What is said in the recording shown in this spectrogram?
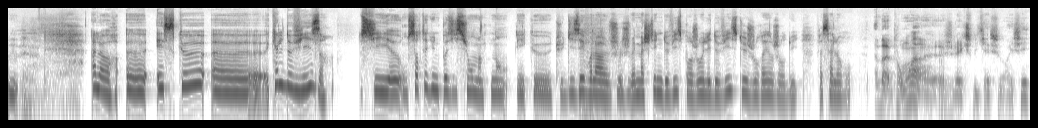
Mm. Alors, euh, est-ce que... euh, quelle devise, si euh, on sortait d'une position maintenant et que tu disais, voilà, je, je vais m'acheter une devise pour jouer les devises, tu jouerais aujourd'hui face à l'euro? Ah bah, pour moi, je l'ai expliqué souvent ici,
